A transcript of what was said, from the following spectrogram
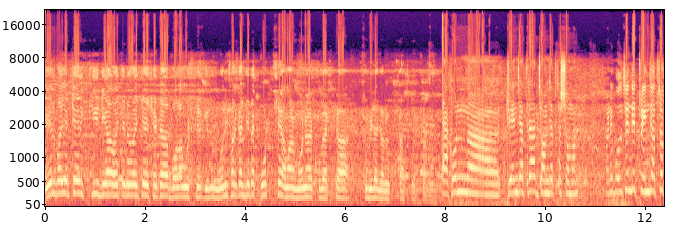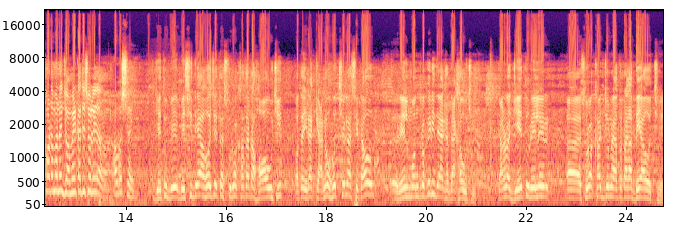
রেল বাজেটের কী দেওয়া হয়েছে না হয়েছে সেটা বলা মুশকিল কিন্তু মোদী সরকার যেটা করছে আমার মনে হয় খুব একটা সুবিধাজনক কাজ করছে না। এখন ট্রেন যাত্রা আর জম যাত্রার সমান। মানে বলছেন যে ট্রেন যাত্রা করা মানে জমের কাছে চলে যাওয়া। অবশ্যই। যেহেতু বে- বেশি দেওয়া হয়েছে তার সুরক্ষাটা হওয়া উচিত। অর্থাৎ এটা কেন হচ্ছে না সেটাও রেল মন্ত্রকেরই দেখা দেখা উচিত। কেননা যেহেতু রেলের সুরক্ষার জন্য এত টাকা দেওয়া হচ্ছে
